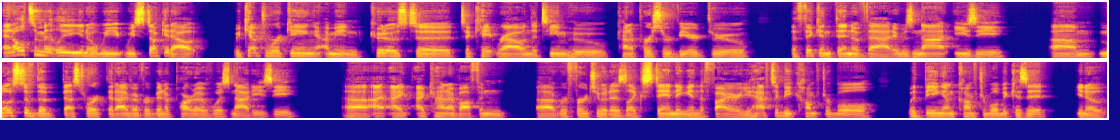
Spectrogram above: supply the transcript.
And ultimately, you know, we we stuck it out. We kept working. I mean, kudos to to Kate Rouch and the team who kind of persevered through the thick and thin of that. It was not easy. Um, most of the best work that I've ever been a part of was not easy. Uh, I, I, I kind of often uh, refer to it as like standing in the fire. You have to be comfortable with being uncomfortable because it, you know,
